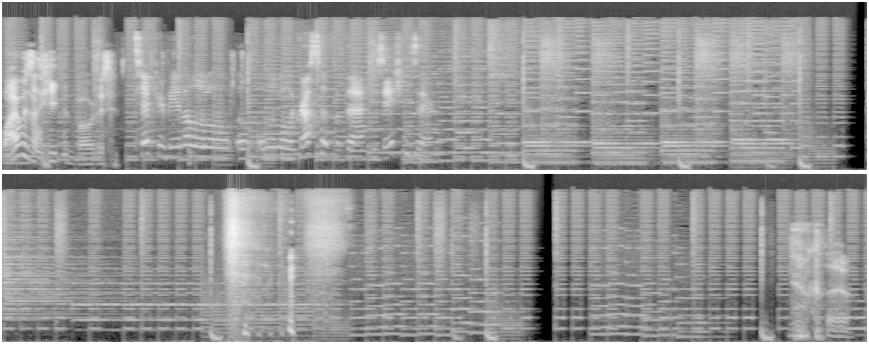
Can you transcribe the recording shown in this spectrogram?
Why was I even voted? Tiff, you're being a little a, a little aggressive with the accusations there. No clue.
